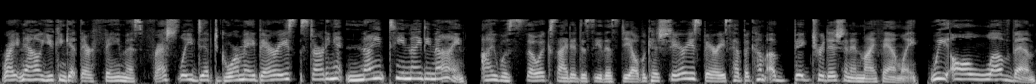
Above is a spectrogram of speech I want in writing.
Right now, you can get their famous freshly dipped gourmet berries starting at $19.99. I was so excited to see this deal because Shari's Berries have become a big tradition in my family. We all love them.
